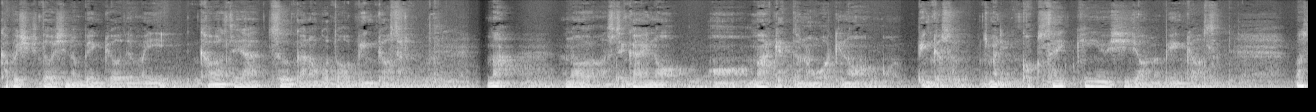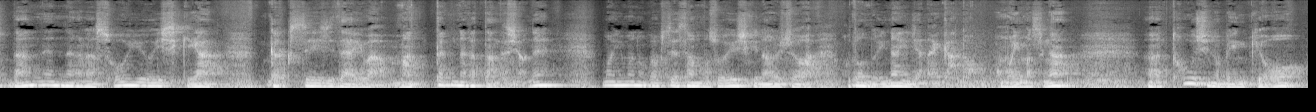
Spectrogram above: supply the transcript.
株式投資の勉強でもいい。為替や通貨のことを勉強する。まああの世界のマーケットの動きの勉強する。つまり国際金融市場の勉強をする。まあ、残念ながらそういう意識が学生時代は全くなかったんですよね、まあ、今の学生さんもそういう意識のある人はほとんどいないんじゃないかと思いますが投資の勉強を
